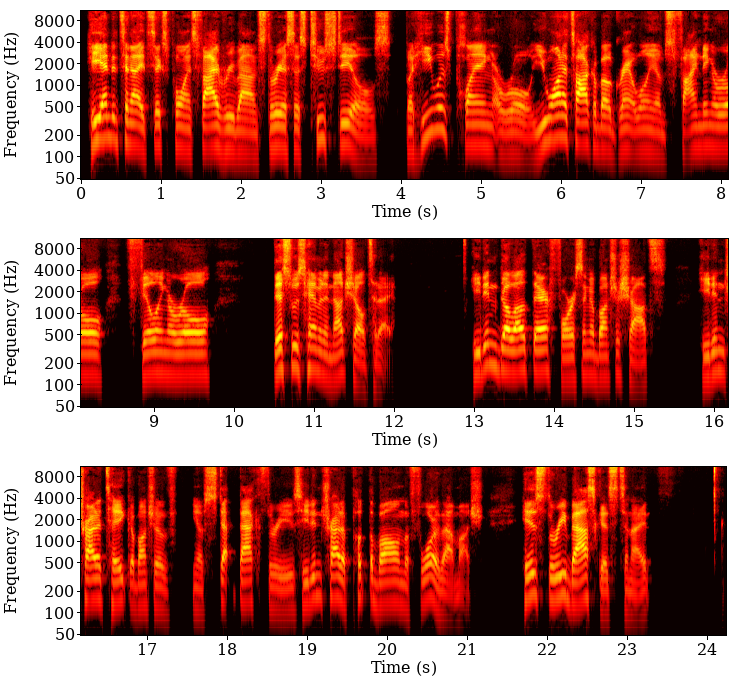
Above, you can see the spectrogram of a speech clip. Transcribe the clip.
He ended tonight six points, five rebounds, three assists, two steals, but he was playing a role. You want to talk about Grant Williams finding a role, filling a role. This was him in a nutshell today. He didn't go out there forcing a bunch of shots. He didn't try to take a bunch of you know, step back threes. He didn't try to put the ball on the floor that much. His three baskets tonight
